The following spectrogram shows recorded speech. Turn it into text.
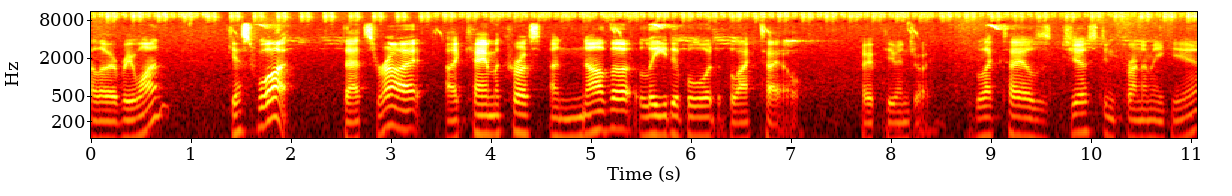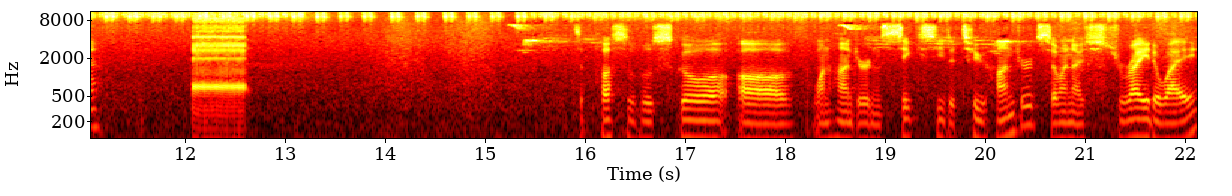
Hello everyone. Guess what? That's right. I came across another leaderboard blacktail. Hope you enjoy. Blacktail's just in front of me here. It's a possible score of 160 to 200, so I know straight away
